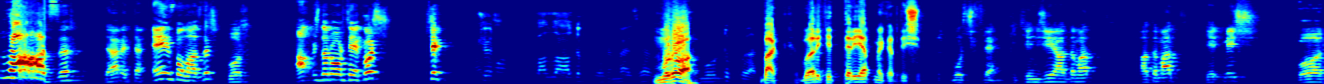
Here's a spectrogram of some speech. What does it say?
aldım. La. Hazır. Devam et. devam. En sol hazır. Vur. 60'ları ortaya koş. Çık. Kür. Vallahi aldım. Muro Vurduk zaten. bak bu hareketleri yapma kardeşim. Vur çiftle. İkinciyi adım at. Adım at. 70. Vur.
